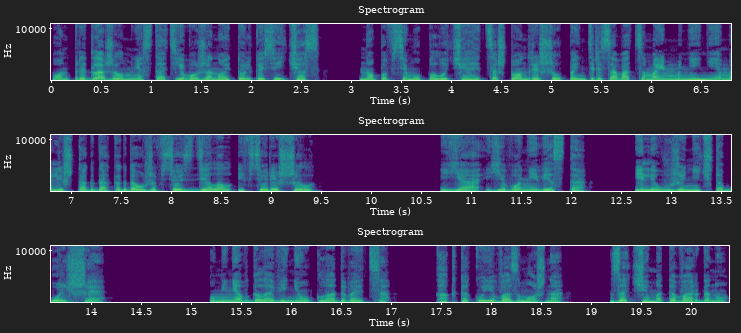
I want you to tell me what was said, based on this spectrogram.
Он предложил мне стать его женой только сейчас, но по всему получается, что он решил поинтересоваться моим мнением лишь тогда, когда уже все сделал и все решил. Я его невеста или уже нечто большее? У меня в голове не укладывается. Как такое возможно? Зачем это Варгану?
